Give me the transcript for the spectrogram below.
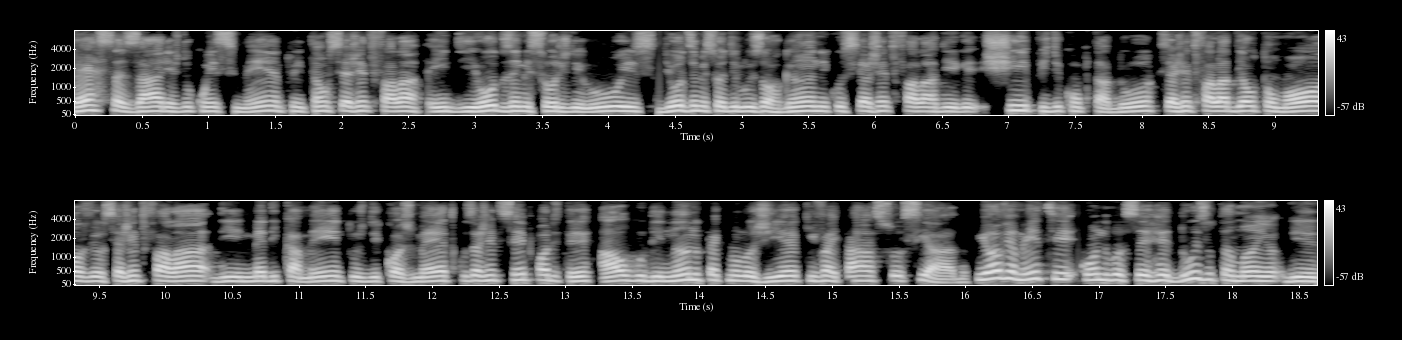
diversas áreas do conhecimento. Então, se a gente falar em diodos emissores de luz, diodos emissores de luz orgânicos, se a gente falar de chips de computador, se a gente falar de automóvel, se a gente falar de medicamentos, de cosméticos, a gente sempre pode ter algo de nanotecnologia que vai estar associado. E, obviamente, quando você reduz o tamanho de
